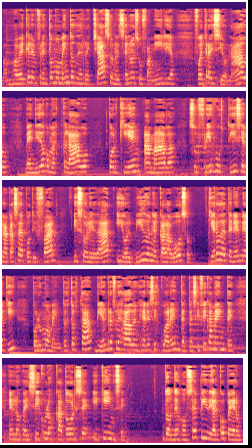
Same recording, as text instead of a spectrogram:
vamos a ver que él enfrentó momentos de rechazo en el seno de su familia, fue traicionado, vendido como esclavo por quien amaba, sufrió injusticia en la casa de Potifar y soledad y olvido en el calabozo. Quiero detenerme aquí por un momento. Esto está bien reflejado en Génesis 40, específicamente en los versículos 14 y 15, donde José pide al copero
